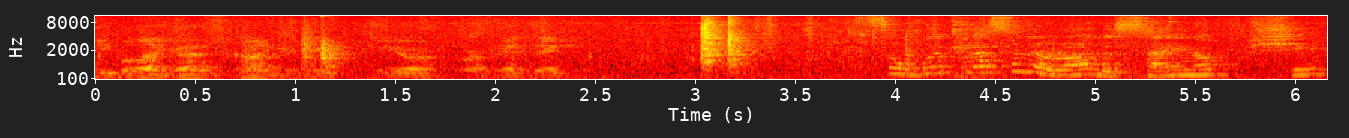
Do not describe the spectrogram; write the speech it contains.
people like us contribute to your organization? So we're passing around a sign-up sheet,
